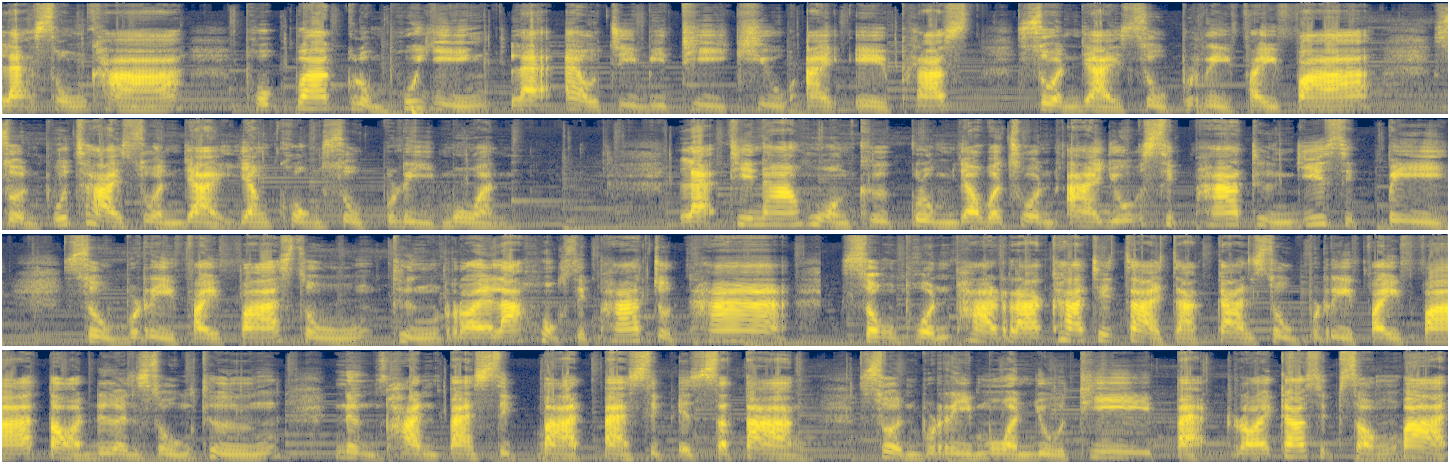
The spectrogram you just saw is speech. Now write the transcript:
และสงขลาพบว่ากลุ่มผู้หญิงและ LGBTQIA+ ส่วนใหญ่สูบบุหรี่ไฟฟ้า ส่วนผู้ชายส่วนใหญ่ยังคงสูบบุหรี่มวน และที่น่าห่วงคือกลุ่มเยาวชนอายุ 15-20 ปี สูบบุหรี่ไฟฟ้าสูงถึงร้อยละ 65.5 ส่งผลภาระค่าใช้จ่ายจากการสูบบุหรี่ไฟฟ้าต่อเดือนสูงถึง 1,080 บาท 81 สตางค์ ส่วนบุหรี่มวนอยู่ที่ 892 บาท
